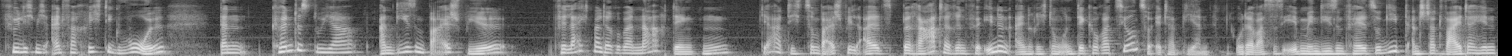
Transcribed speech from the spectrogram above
fühle ich mich einfach richtig wohl. Dann könntest du ja an diesem Beispiel vielleicht mal darüber nachdenken, ja, dich zum Beispiel als Beraterin für Inneneinrichtung und Dekoration zu etablieren oder was es eben in diesem Feld so gibt, anstatt weiterhin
